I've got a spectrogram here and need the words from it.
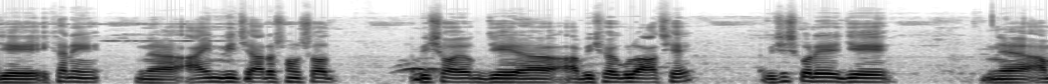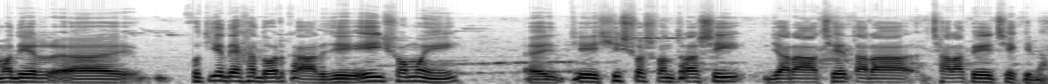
যে এখানে আইন বিচার সংসদ বিষয়ক যে বিষয়গুলো আছে, বিশেষ করে যে আমাদের খতিয়ে দেখা দরকার যে এই সময়ে যে শীর্ষ সন্ত্রাসী যারা আছে তারা ছাড়া পেয়েছে কিনা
